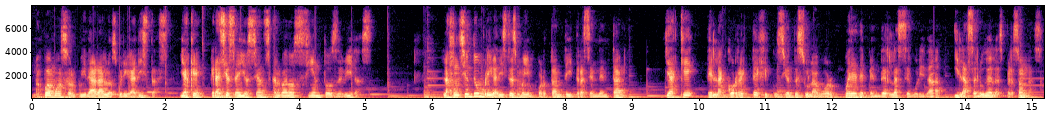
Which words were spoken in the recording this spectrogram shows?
no podemos olvidar a los brigadistas, ya que gracias a ellos se han salvado cientos de vidas. La función de un brigadista es muy importante y trascendental, ya que de la correcta ejecución de su labor puede depender la seguridad y la salud de las personas,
